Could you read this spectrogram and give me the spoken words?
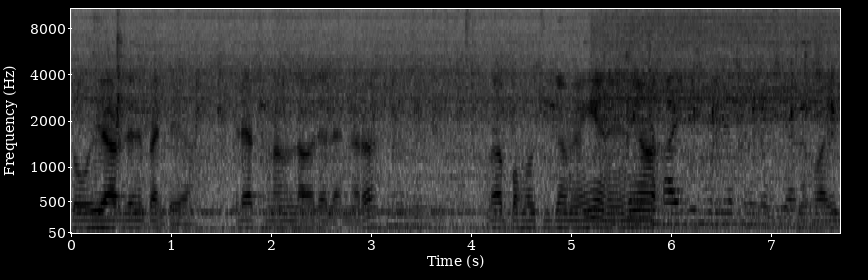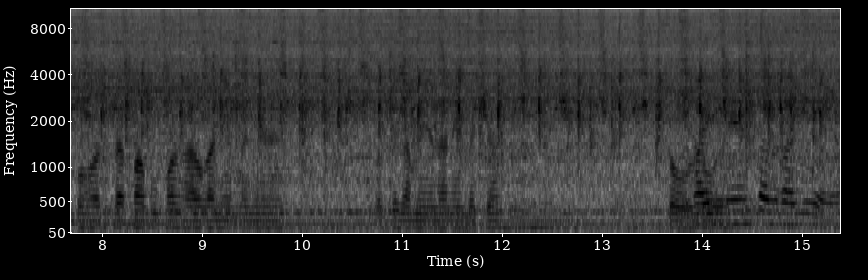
2000 ਦੇ ਨੇ ਪੈਂਦੇ ਆ। ਜਿਹੜੇ ਹੱਥਾਂ ਨਾਲ ਲੱਗਦੇ ਲੈਨਰ ਉਹ ਬਹੁਤ ਚੀਜ਼ਾਂ ਮਹਿੰਗੀਆਂ ਨੇ ਇਹਦੀਆਂ ਸਫ਼ਾਈ ਦੀ ਪੂਰੀ ਰੱਖਣੀ ਪੈਂਦੀ ਆ। ਸਫ਼ਾਈ ਬਹੁਤ ਪੈਪਾਂ ਪੂਪਾਂ ਸਾਫ਼ ਕਰਨੀਆਂ ਪੈਂਦੀਆਂ ਨੇ। ਉੱਥੇ ਕੰਮ ਜਾਂਦਾ ਨੇ ਵਿੱਚ। ਧੋ ਸਫ਼ਾਈ ਧੋ ਨੇ ਤਾਂ ਸਫ਼ਾਈ ਹੋਇਆ।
